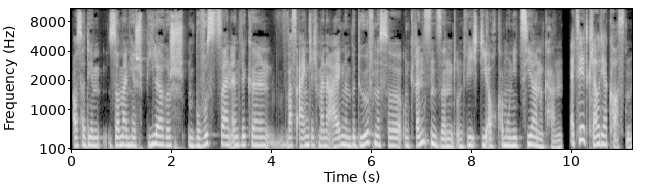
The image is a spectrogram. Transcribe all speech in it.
Außerdem soll man hier spielerisch ein Bewusstsein entwickeln, was eigentlich meine eigenen Bedürfnisse und Grenzen sind und wie ich die auch kommunizieren kann. Erzählt Claudia Kosten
